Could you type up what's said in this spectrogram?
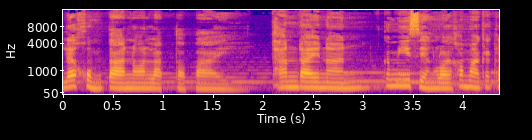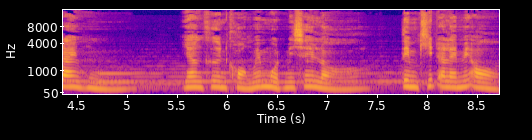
และข่มตานอนหลับต่อไป ทันใดนั้นก็มีเสียงลอยเข้ามาใกล้ๆหู ยังคืนของไม่หมดไม่ใช่หรอ ติมคิดอะไรไม่ออก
